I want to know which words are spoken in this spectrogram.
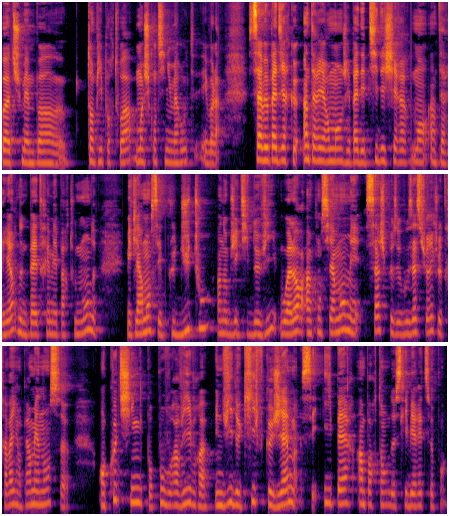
bah, tu m'aimes pas, euh, tant pis pour toi, moi je continue ma route et voilà. Ça ne veut pas dire que intérieurement j'ai pas des petits déchirements intérieurs de ne pas être aimé par tout le monde, mais clairement c'est plus du tout un objectif de vie ou alors inconsciemment, mais ça je peux vous assurer que je travaille en permanence euh, en coaching pour pouvoir vivre une vie de kiff que j'aime, c'est hyper important de se libérer de ce point.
